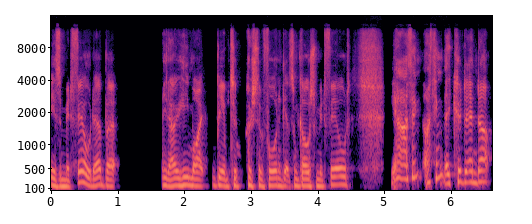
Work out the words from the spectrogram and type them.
a midfielder, but you know he might be able to push them forward and get some goals from midfield. Yeah, I think I think they could end up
